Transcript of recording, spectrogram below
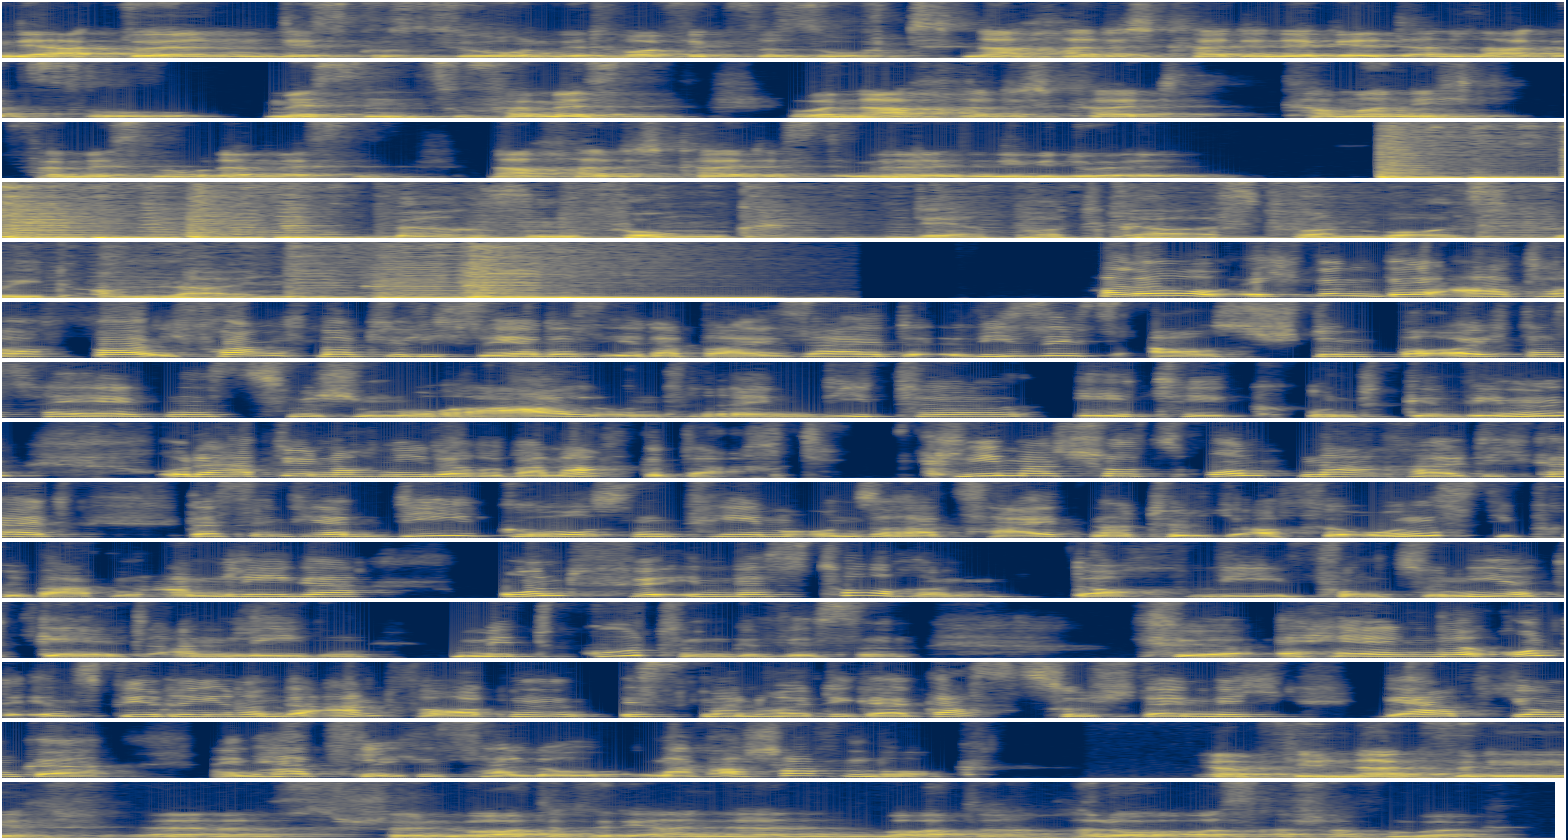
In der aktuellen Diskussion wird häufig versucht, Nachhaltigkeit in der Geldanlage zu messen, zu vermessen. Aber Nachhaltigkeit kann man nicht vermessen oder messen. Nachhaltigkeit ist immer individuell. Börsenfunk, der Podcast von Wall Street Online. Hallo, ich bin Beate Hoffbau. Ich freue mich natürlich sehr, dass ihr dabei seid. Wie sieht's aus? Stimmt bei euch das Verhältnis zwischen Moral und Rendite, Ethik und Gewinn? Oder habt ihr noch nie darüber nachgedacht? Klimaschutz und Nachhaltigkeit, das sind ja die großen Themen unserer Zeit, natürlich auch für uns, die privaten Anleger und für Investoren. Doch wie funktioniert Geld anlegen mit gutem Gewissen? Für erhellende und inspirierende Antworten ist mein heutiger Gast zuständig, Gerd Juncker. Ein herzliches Hallo nach Aschaffenburg. Ja, vielen Dank für die äh, schönen Worte, für die einleitenden Worte. Hallo aus Aschaffenburg.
